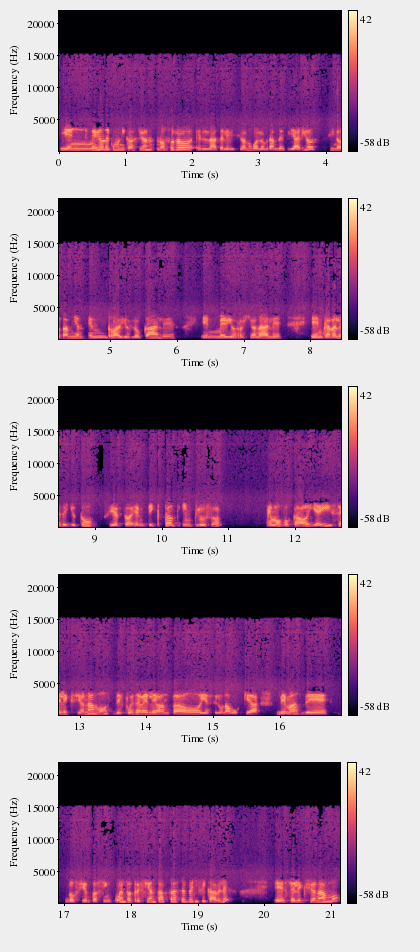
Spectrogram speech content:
y en medios de comunicación, no solo en la televisión o en los grandes diarios, sino también en radios locales, en medios regionales, en canales de YouTube, ¿cierto? En TikTok incluso hemos buscado y ahí seleccionamos, después de haber levantado y hacer una búsqueda de más de 250 o 300 frases verificables, eh, seleccionamos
